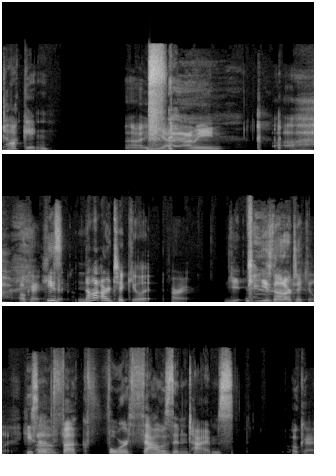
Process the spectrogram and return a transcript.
talking. uh, yeah i mean uh, okay He's okay, not articulate. all right Y- he's not articulate He said Um, fuck 4,000 times. Okay.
